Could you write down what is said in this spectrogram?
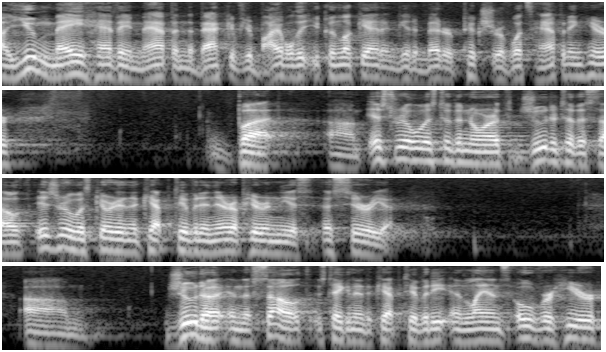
Uh, you may have a map in the back of your Bible that you can look at and get a better picture of what's happening here. But um, Israel was to the north, Judah to the south. Israel was carried into captivity, and they're up here in the Assyria. Um, Judah in the south is taken into captivity and lands over here.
